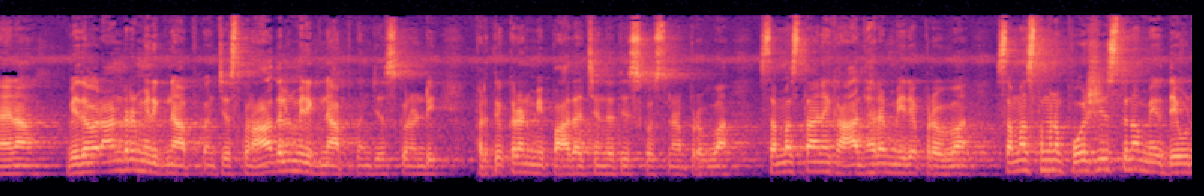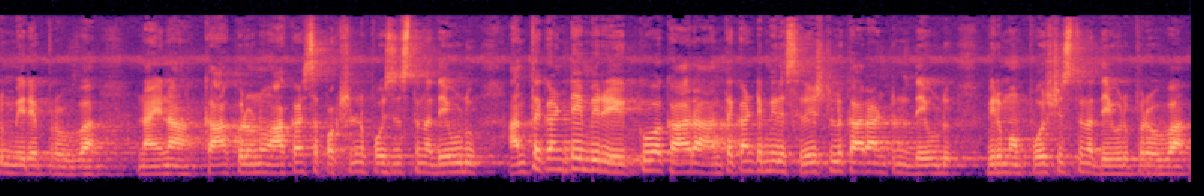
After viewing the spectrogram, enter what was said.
నాయన విధవరాండ్రని మీరు జ్ఞాపకం చేసుకుని ఆదరణ మీరు జ్ఞాపకం చేసుకునండి. ప్రతి ఒక్కరిని మీ పాద చెంద తీసుకొస్తున్నాను ప్రభువ. సమస్తానికి ఆధారం మీరే ప్రభువ. సమస్తమును పోషిస్తున్న మీ దేవుడు మీరే ప్రభువ. నాయన కాకులను ఆకాశ పక్షులను పోషిస్తున్న దేవుడు. అంతకంటే మీరు ఎక్కువ కార అంతకంటే మీరు శ్రేష్ఠులు కారా అంటున్న దేవుడు. మీరు మమ్మల్ని పోషిస్తున్న దేవుడు ప్రభువ.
